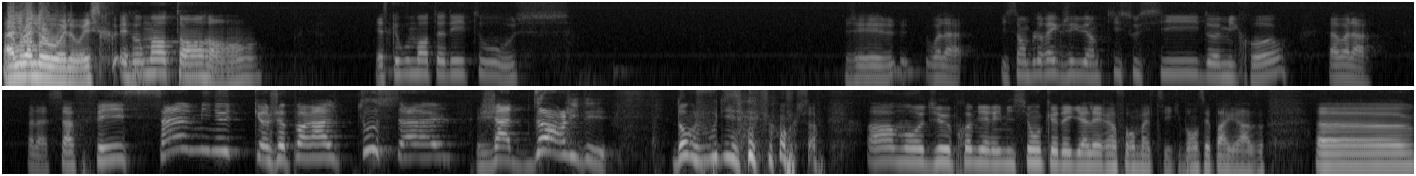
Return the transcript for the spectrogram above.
Allô, allô, allô, est-ce que vous m'entendez? Est-ce que vous m'entendez tous? Voilà, il semblerait que j'ai eu un petit souci de micro. Ah voilà, voilà, ça fait 5 minutes que je parle tout seul. J'adore l'idée. Donc je vous disais, donc, oh mon dieu, première émission que des galères informatiques. Bon, c'est pas grave. Euh...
